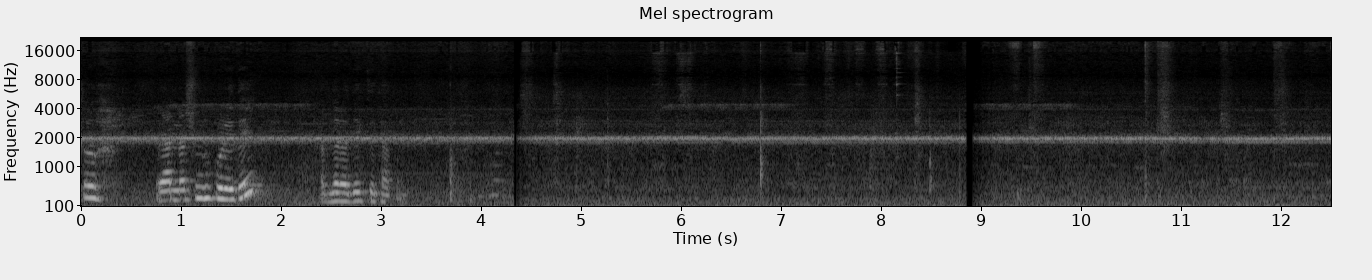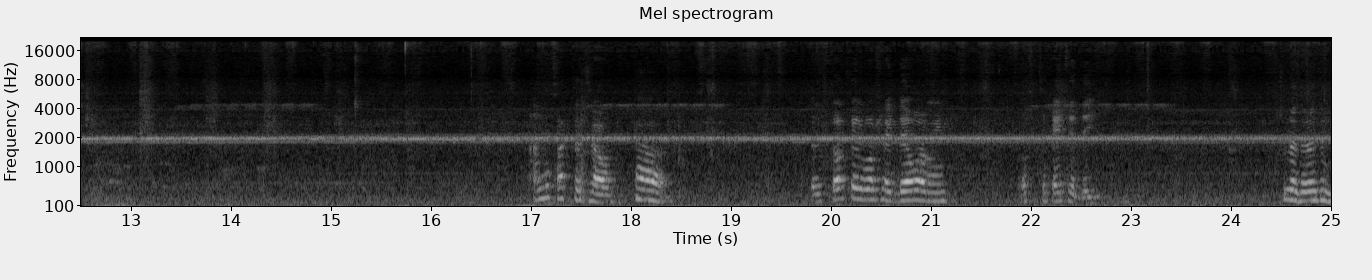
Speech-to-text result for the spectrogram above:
তো রান্না শুরু করে দেই। আপনারা দেখতে থাকুন। কাটতে চাও হ্যাঁ তরকারি বসাই দেও আমি ওতে কেটে দিই। চুলা ধরে দিন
